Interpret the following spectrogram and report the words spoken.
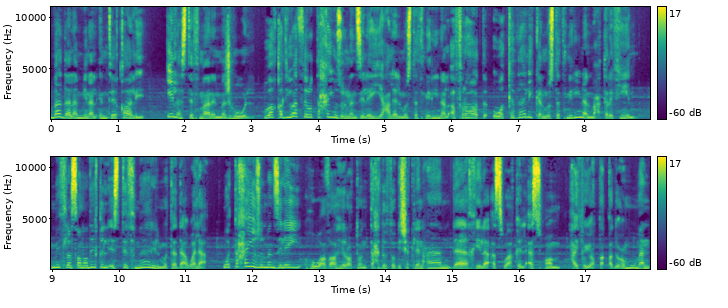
بدلا من الانتقال إلى استثمار مجهول. وقد يؤثر التحيز المنزلي على المستثمرين الأفراد وكذلك المستثمرين المحترفين مثل صناديق الاستثمار المتداولة. والتحيز المنزلي هو ظاهرة تحدث بشكل عام داخل أسواق الأسهم حيث يعتقد عموما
